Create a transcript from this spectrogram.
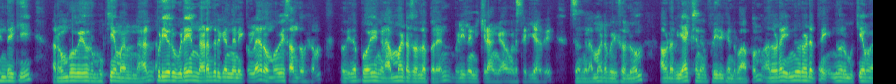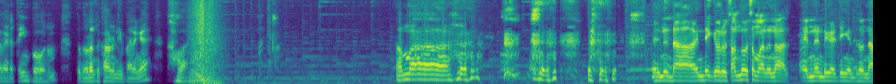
இன்றைக்கு ரொம்பவே ஒரு முக்கியமான நாள். இப்படி ஒரு விடயம் நடந்திருக்குன்னு நினைக்கல ரொம்பவே சந்தோஷம். இதை போய் எங்களை அம்மாட்ட சொல்ல போறேன். வெளியில நிக்கிறாங்க அவங்களுக்கு தெரியாது. ஸோ எங்கள் அம்மாட்ட போய் சொல்லுவோம். அவரோட ரியாக்ஷன் எப்படி இருக்குன்னு பார்ப்போம். அதோட இன்னொரு இடத்தை இன்னொரு முக்கியமான இடத்தையும் போகணும். தொடர்ந்து காணொலி பாருங்க. அம்மா. என்னடா இன்னைக்கு ஒரு சந்தோஷமான நாள். என்னன்னு கேட்டீங்கன்னு சொன்னா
